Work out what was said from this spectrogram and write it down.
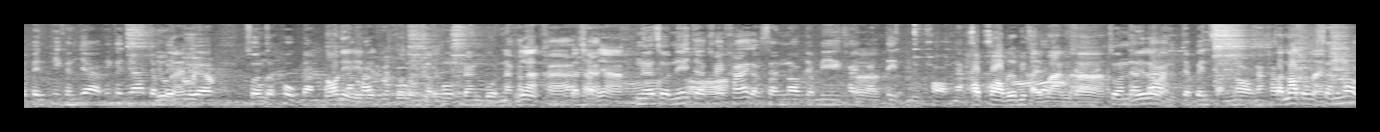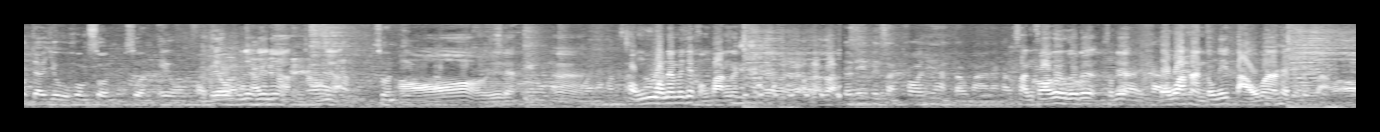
จะเป็นพิคันย่าพิคันย่าจะอยู่เป็นไหนเนื้อ ส่วนสะโพกด้านบอ๋อนนี่นะครับนี่นี่ส่วนสะโพกด้านบนนะครับเนี่ยลูกค้าจะแถวใช่เนี้ยอะเนื้อส่วนนี้จะอ๋คอล้ายๆ กับสันนอกจะมีไขมันอ่าติดอยู่ขอบนะคขรัอบขอบมันจะมีไขมันอ่าส่วนด้านนี่เท่าไหร่ล่างจะเป็นสันนอกนะครับสันนอกตรงไหนสันนอกจะอยู่คงส่วนส่วนเอวของเอวเนี่ยเนี่ยเนี่ยใช่เนี่ย ครับส่วนเออ๋อวครับนี่นะส่วนเอวอ่านะครับ ของวัวนะไม่ใช่ของบังนะเออแล้วก็ตัวนี้เป็นสันคอที่หั่นเตามานะครับ สันคอก็คือตัวเนี้ยตัวเนี้ยใช่ครับ แต่ว่าหั่นตรงนี้เต๋ามาให้เป็นลูกเต๋าอ๋อ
